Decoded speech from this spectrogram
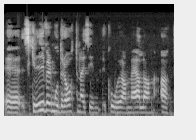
eh, skriver Moderaterna i sin KU-anmälan att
